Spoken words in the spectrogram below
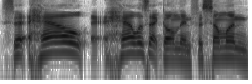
So how how has that gone then for someone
